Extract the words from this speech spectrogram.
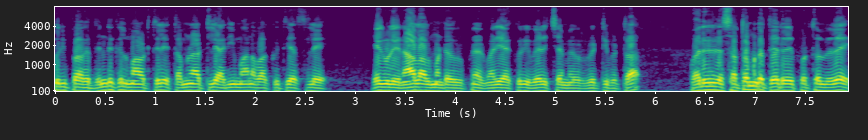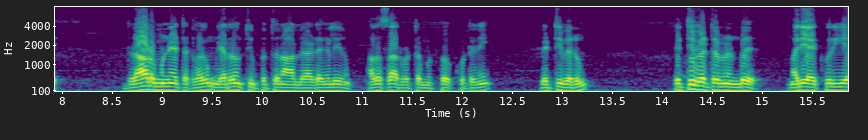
குறிப்பாக திண்டுக்கல் மாவட்டத்திலே தமிழ்நாட்டிலே அதிகமான வாக்கு வித்தியாசத்திலே எங்களுடைய நாடாளுமன்ற உறுப்பினர் மரியாதைக்குரிய வேலுச்சாமி அவர்கள் வெற்றி பெற்றார். வருகிற சட்டமன்ற தேர்தலை பொறுத்தவரையிலே திராவிட முன்னேற்ற கழகம் இரநூத்தி முப்பத்தி நாலு இடங்களிலும் மதசார்பற்ற முற்போக்கு கூட்டணி வெற்றி பெறும். வெற்றி பெற்றம் என்பது மரியாதைக்குரிய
